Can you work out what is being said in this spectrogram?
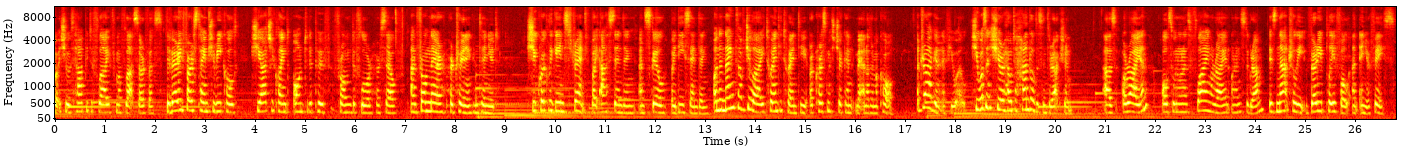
but she was happy to fly from a flat surface. The very first time she recalled, she actually climbed onto the poof from the floor herself, and from there her training continued. She quickly gained strength by ascending and skill by descending. On the 9th of July 2020, our Christmas chicken met another macaw. A dragon, if you will. She wasn't sure how to handle this interaction, as Orion, also known as Flying Orion on Instagram, is naturally very playful and in your face.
